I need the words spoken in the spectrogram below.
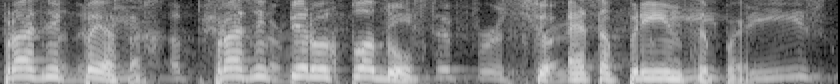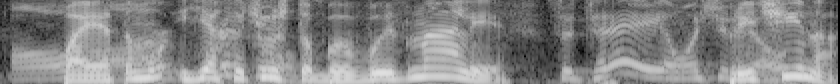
праздник Песах, праздник первых плодов. Все это принципы. Поэтому я хочу, чтобы вы знали, причина,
